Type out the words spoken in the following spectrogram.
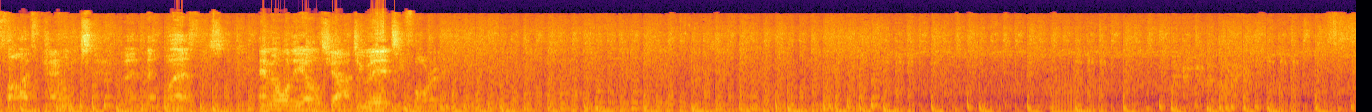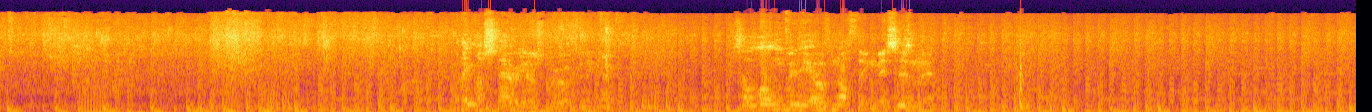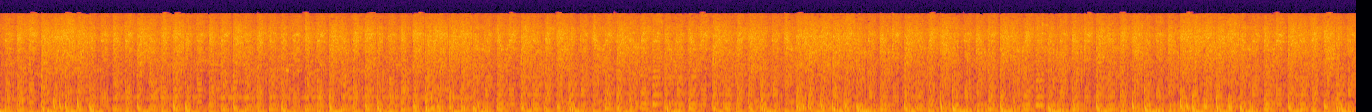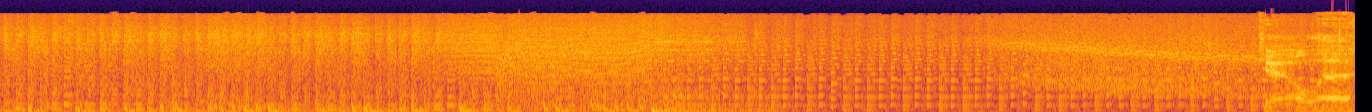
five pounds now. They're, they're worthless. M Audio will charge you 80 for it. I think my stereo's broken again. It's a long video of nothing, this, isn't it? Okay, I'll uh,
